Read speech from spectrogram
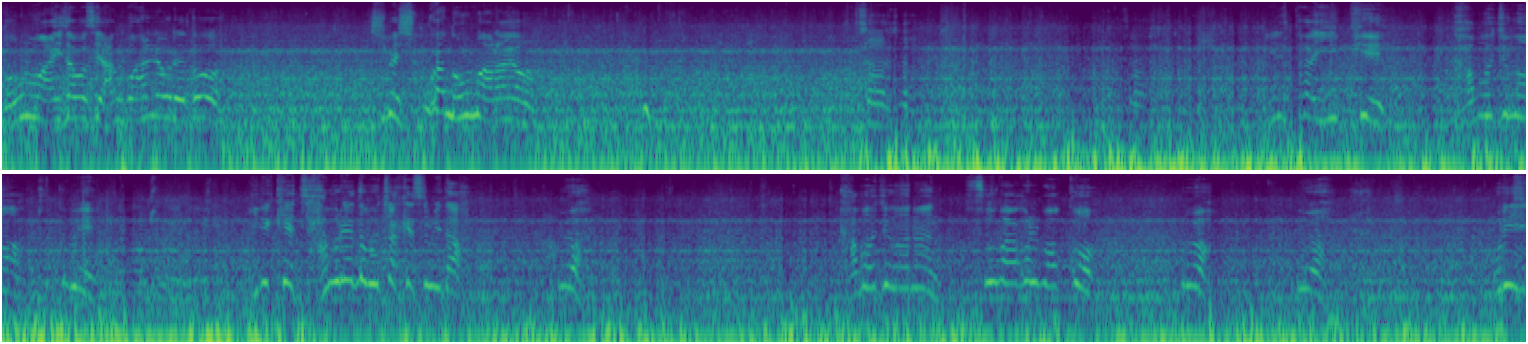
너무 많이 잡아서 양보하려고 해도 집에 식구가 너무 많아요. 자, 자, 자, 1타 2피 갑오징어 쭈꾸미 이렇게 잡으려도 못 잡겠습니다. 우와. 갑오징어는 수박을 먹고 우와, 우와. 우리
